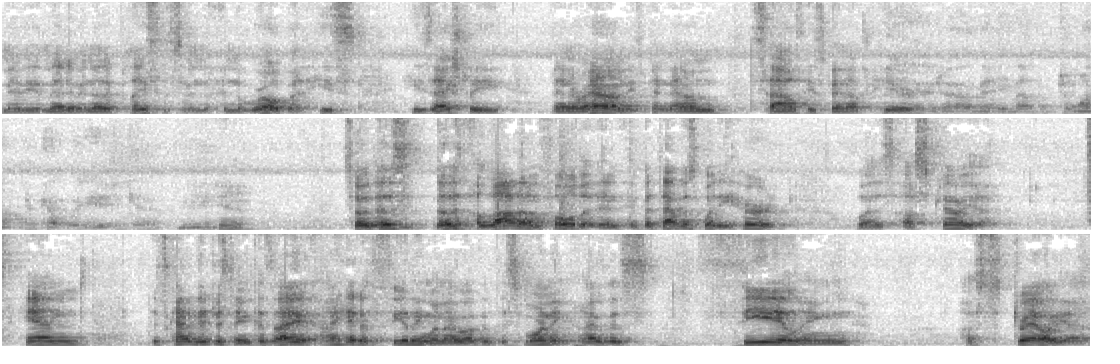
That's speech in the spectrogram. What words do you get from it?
maybe have met him in other places in, in the world, but he's he's actually been around. He's been down south. He's been up here. I met him up in Toronto a couple of years ago. Yeah. So those those a lot unfolded, and but that was what he heard was Australia, and it's kind of interesting because I I had a feeling when I woke up this morning. I was feeling Australia,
